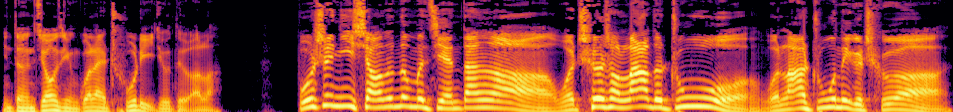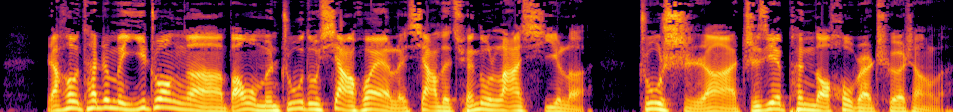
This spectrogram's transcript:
你等交警过来处理就得了，不是你想的那么简单啊！我车上拉的猪，我拉猪那个车，然后他这么一撞啊，把我们猪都吓坏了，吓得全都拉稀了，猪屎啊直接喷到后边车上了，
